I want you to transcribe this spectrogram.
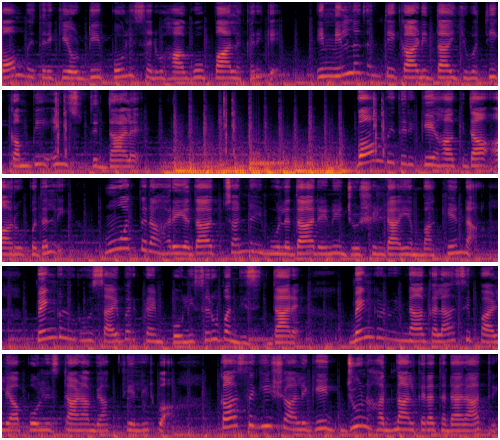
ಬಾಂಬ್ ಬೆದರಿಕೆಯೊಡ್ಡಿ ಪೊಲೀಸರು ಹಾಗೂ ಪಾಲಕರಿಗೆ ಇನ್ನಿಲ್ಲದಂತೆ ಕಾಡಿದ್ದ ಯುವತಿ ಕಂಬಿ ಎಣಿಸುತ್ತಿದ್ದಾಳೆ ಬಾಂಬ್ ಬೆದರಿಕೆ ಹಾಕಿದ ಆರೋಪದಲ್ಲಿ ಮೂವತ್ತರ ಹರೆಯದ ಚೆನ್ನೈ ಮೂಲದ ರೆನೆ ಜೋಶಿಲ್ಡಾ ಎಂಬಾಕೆಯನ್ನ ಬೆಂಗಳೂರು ಸೈಬರ್ ಕ್ರೈಂ ಪೊಲೀಸರು ಬಂಧಿಸಿದ್ದಾರೆ. ಬೆಂಗಳೂರಿನ ಕಲಾಸಿಪಾಳ್ಯ ಪೊಲೀಸ್ ಠಾಣಾ ವ್ಯಾಪ್ತಿಯಲ್ಲಿರುವ ಖಾಸಗಿ ಶಾಲೆಗೆ ಜೂನ್ ಹದಿನಾಲ್ಕರ ತಡರಾತ್ರಿ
